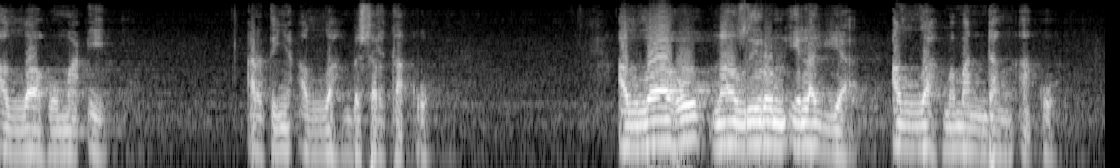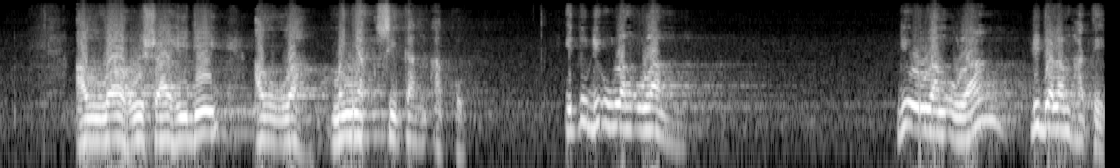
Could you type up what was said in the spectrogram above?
Allahu ma'i. Artinya Allah besertaku. Allahu nazirun ilayya. Allah memandang aku. Allahu syahidi. Allah menyaksikan aku itu diulang-ulang. Diulang-ulang di dalam hati.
